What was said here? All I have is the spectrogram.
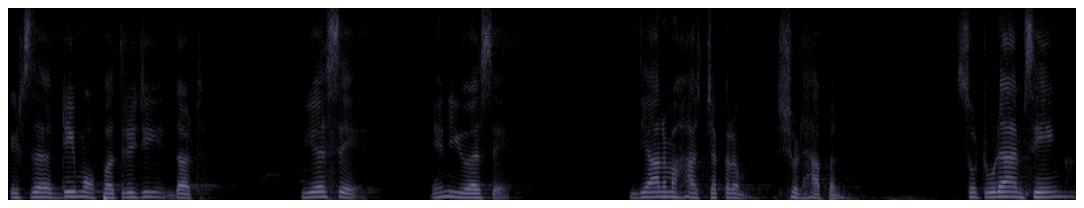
It's the dream of Patriji that USA, in USA, Dhyana Mahachakram should happen. So today I'm seeing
